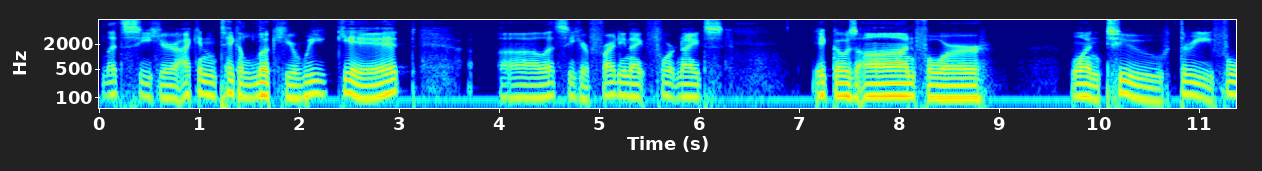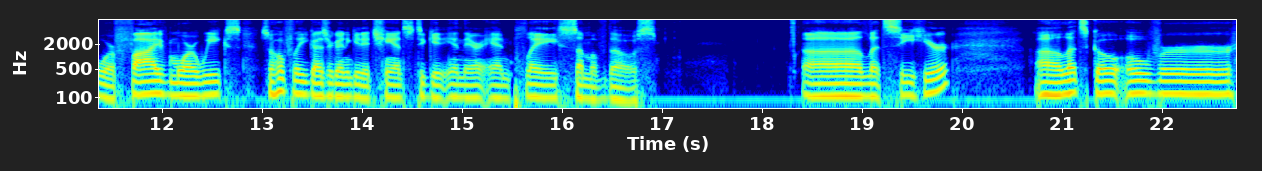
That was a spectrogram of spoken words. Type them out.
Let's see here. I can take a look here. We get. Uh, let's see here. Friday night Fortnights. It goes on for one, two, three, four, five more weeks. So hopefully, you guys are going to get a chance to get in there and play some of those. Uh, let's see here. Uh, let's go over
